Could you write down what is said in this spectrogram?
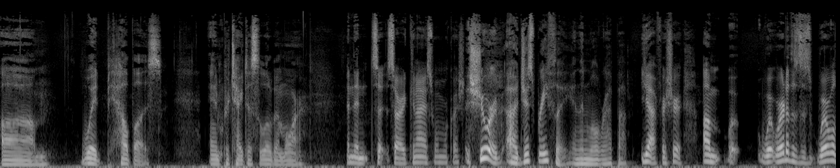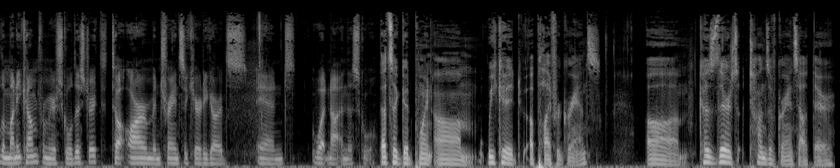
um, would help us and protect us a little bit more. And then, so, sorry, can I ask one more question? Sure, uh, just briefly, and then we'll wrap up. Yeah, for sure. Um, wh- where, where does this, where will the money come from your school district to arm and train security guards and whatnot in the school? That's a good point. Um, we could apply for grants, um, because there's tons of grants out there.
